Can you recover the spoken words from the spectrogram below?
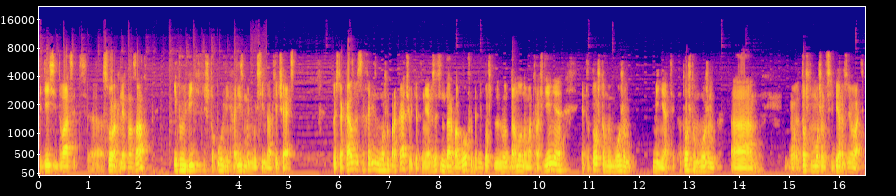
10, 20, 40 лет назад, и вы увидите, что уровень харизмы у него сильно отличается. То есть, оказывается, харизм можно прокачивать. Это не обязательно дар богов, это не то, что дано нам от рождения, это то, что мы можем менять, это то, что мы можем, э, то, что мы можем в себе развивать.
